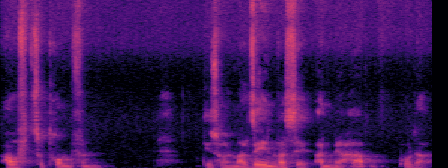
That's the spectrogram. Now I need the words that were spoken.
aufzutrumpfen. Die sollen mal sehen, was sie an mir haben oder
